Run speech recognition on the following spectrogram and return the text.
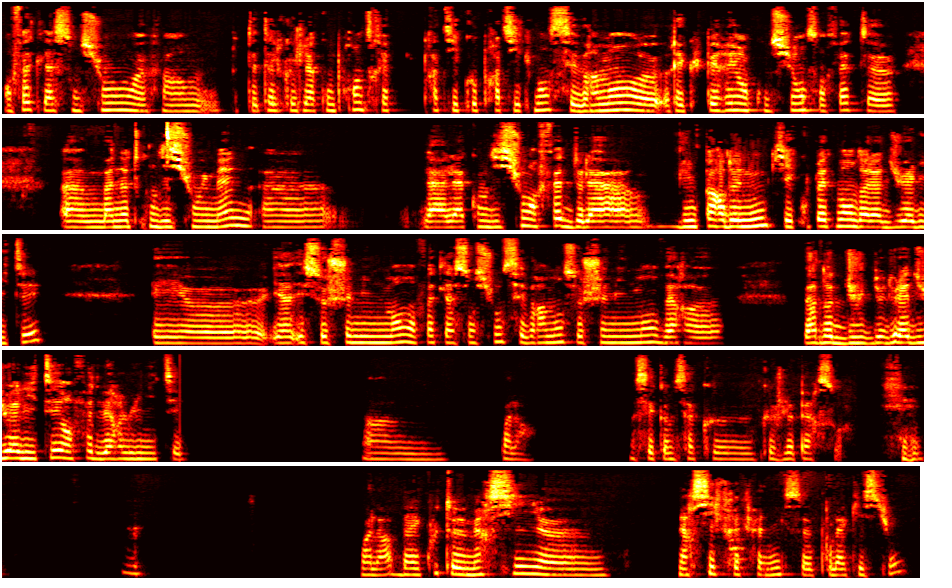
en fait, l'ascension, enfin, telle que je la comprends, très pratico-pratiquement, c'est vraiment récupérer en conscience, en fait, bah, notre condition humaine, la, condition, en fait, de la d'une part de nous qui est complètement dans la dualité, et, et ce cheminement, en fait, l'ascension, c'est vraiment ce cheminement vers vers notre de, la dualité en fait vers l'unité. Euh, voilà, c'est comme ça que, je le perçois. voilà, ben écoute, euh, merci, euh, merci Fréfrénix pour la question.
